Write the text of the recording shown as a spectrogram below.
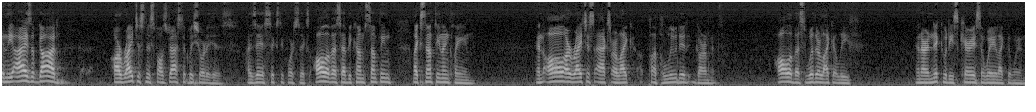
In the eyes of God, our righteousness falls drastically short of his. Isaiah 64 6. All of us have become something like something unclean, and all our righteous acts are like a polluted garment. All of us wither like a leaf and our iniquities carry us away like the wind.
